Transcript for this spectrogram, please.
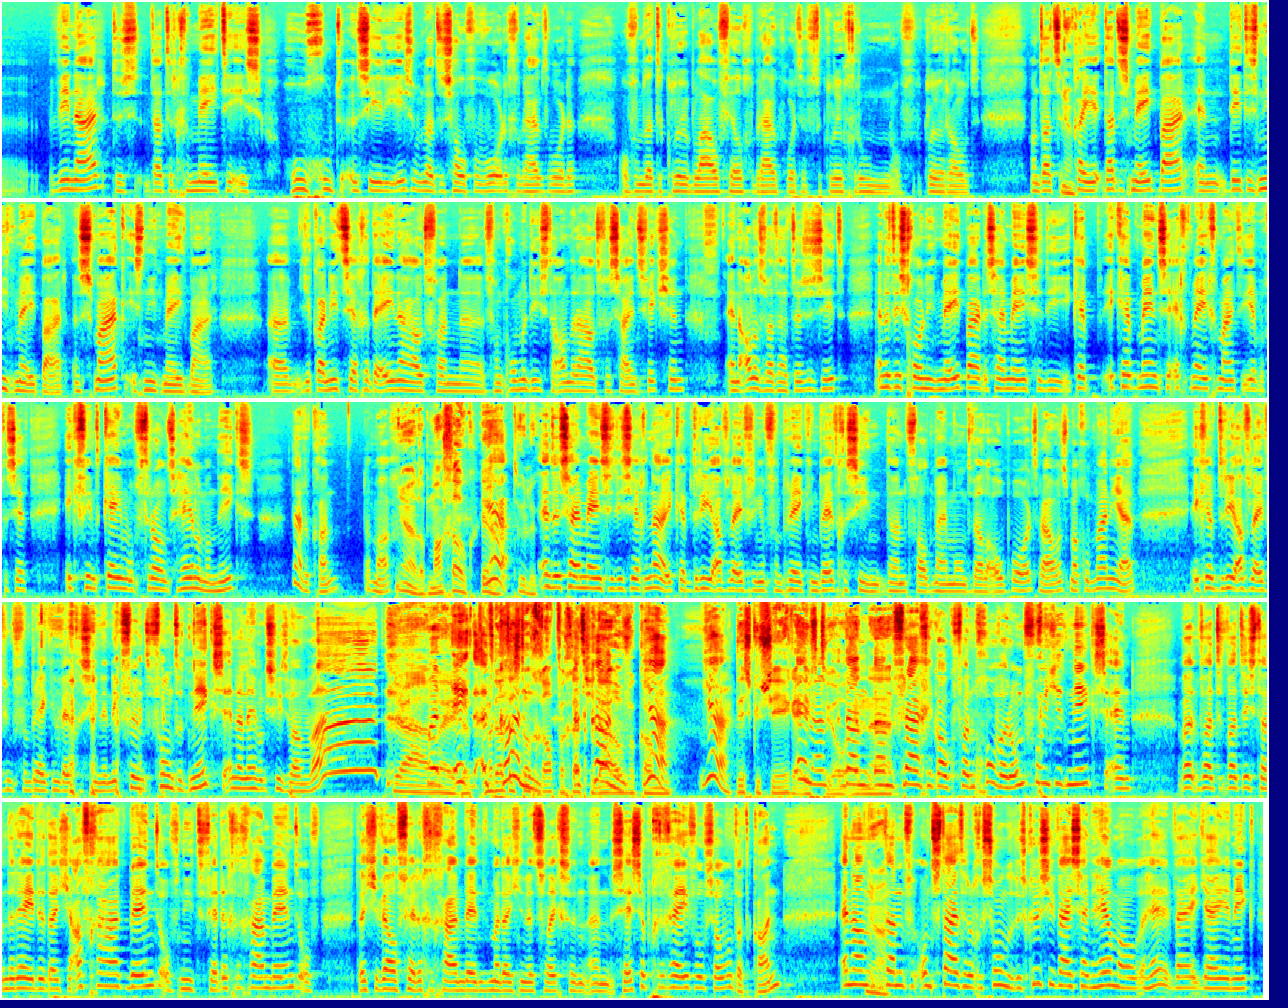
winnaar. Dus dat er gemeten is hoe goed een serie is, omdat er zoveel woorden gebruikt worden. Of omdat de kleur blauw veel gebruikt wordt, of de kleur groen of de kleur rood. Want dat, Ja. kan je, dat is meetbaar en dit is niet meetbaar. Een smaak is niet meetbaar. Uh, je kan niet zeggen de ene houdt van, uh, van comedies, de andere houdt van science fiction. En alles wat daartussen zit. En het is gewoon niet meetbaar. Er zijn mensen die. Ik heb, ik heb mensen echt meegemaakt die hebben gezegd: Ik vind Game of Thrones helemaal niks. Nou, dat kan. Dat mag. Ja, dat mag ook. Ja, Ja, tuurlijk. En er zijn mensen die zeggen: Nou, ik heb drie afleveringen van Breaking Bad gezien. Dan valt mijn mond wel open hoor, trouwens. Maar goed, maakt niet uit. Ik heb drie afleveringen van Breaking Bad gezien en ik vind, vond het niks. En dan heb ik zoiets van: Wat? Ja, Maar nee, ik- dat, het maar dat is toch grappig dat Het je kan. daarover kan Ja, ja. discussiëren En eventueel. dan, en, eh, dan vraag ik ook van, goh, waarom vond je het niks? En wat, wat, wat is dan de reden dat je afgehaakt bent of niet verder gegaan bent? Of dat je wel verder gegaan bent, maar dat je het slechts een, een 6 hebt gegeven of zo, want dat kan. En dan, Ja. dan ontstaat er een gezonde discussie. Wij zijn helemaal, hè, wij, jij en ik,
